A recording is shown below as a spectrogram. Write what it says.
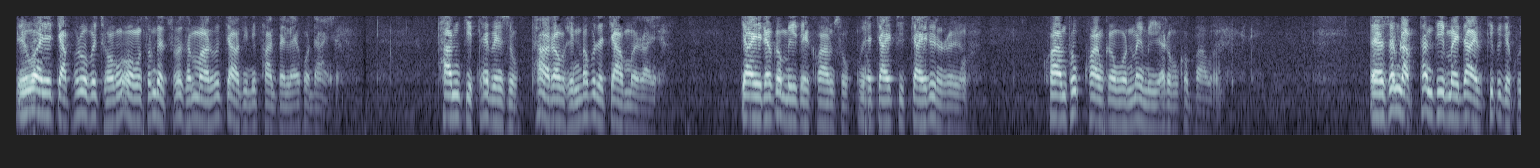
หรือว่าจะจับพระรูปพระโฉมขององค์สมเด็จพระสัมมาสัมพุทธเจ้าที่นิพพานไปแล้วก็ได้ทำจิตให้เป็นสุข ถ้าเราเห็นพระพุทธเจ้าเมื่อไรใจเราก็มีแต่ความสุขมีใจจิตใจรื่นเริง ความทุกข์ความกังวลไม่มีอารมณ์ก็เบา แต่สำหรับท่านที่ไม่ได้ทิพยคุ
